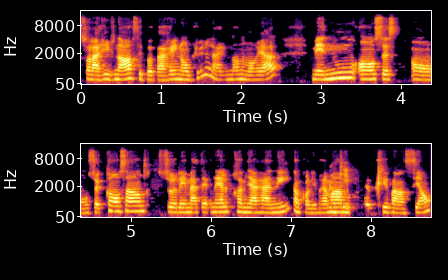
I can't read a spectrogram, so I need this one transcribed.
sur la rive nord, c'est pas pareil non plus, la rive nord de Montréal. Mais nous, on se, on se concentre sur les maternelles première année. Donc, on est vraiment en de prévention.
